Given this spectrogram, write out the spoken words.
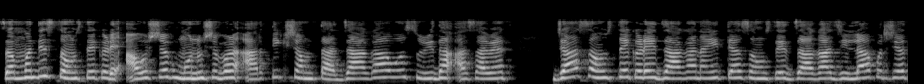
संबंधित संस्थेकडे आवश्यक मनुष्यबळ आर्थिक क्षमता जागा व सुविधा असाव्यात. ज्या संस्थेकडे जागा नाही त्या संस्थेत जागा जिल्हा परिषद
